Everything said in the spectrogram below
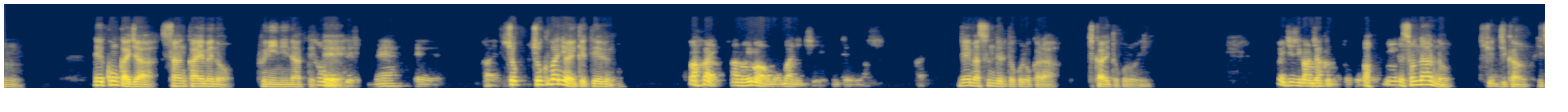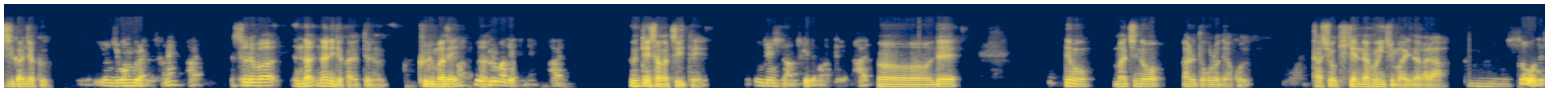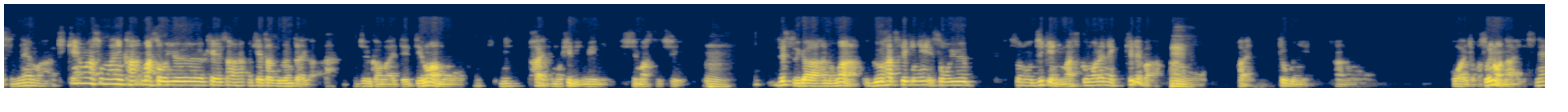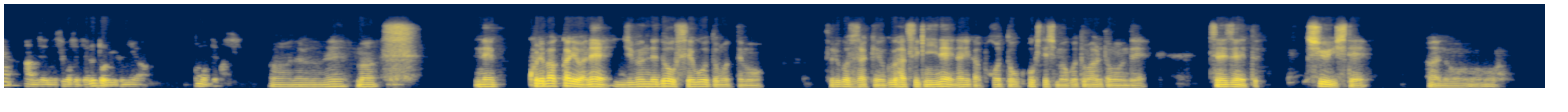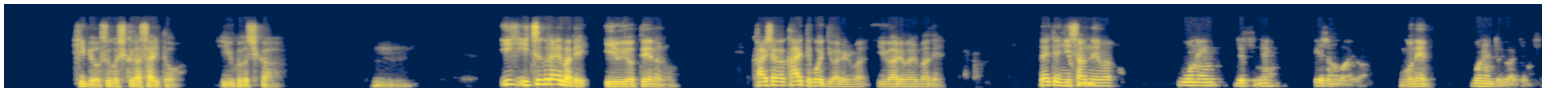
で、今回じゃあ3回目の赴任になってて、そうですね。えーはい、職職場には行けているの？あはい。あの今はもう毎日行っております。はい、じゃあ今住んでるところから近いところに？1時間弱のところに、そんなあるの？時間、1時間弱。45分ぐらいですかね。はい。それはな何で通ってるの？車で？あ車ですね。はい。運転手さんがついて？運転手さんつけてもらって。はい。うんで、でも街のあるところではこう多少危険な雰囲気もありながら、うんそうですね。まあ、危険はそんなにか、まあ、そういう警察警察軍隊が銃構えてっていうのはもう、にはい、もう日々目にしますし、うんですが、あのまあ、偶発的にそういうその事件に巻き込まれなければ、あのはい、特にあの怖いとかそういうのはないですね。安全に過ごせてるというふうには思ってます。あ、なるほどね。まあ、ね、こればっかりはね、自分でどう防ごうと思っても、それこそさっきの偶発的にね、何かポコッと起きてしまうこともあると思うんで、常々と注意して、あの日々をお過ごしくださいということしか、うん、いいつぐらいまでいる予定なの？会社が帰ってこいって言われるま言われるまで。だいたい2、3年は、5年ですね。弊社の場合は。5年。5年と言われてます。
